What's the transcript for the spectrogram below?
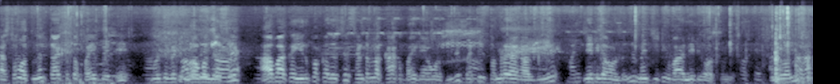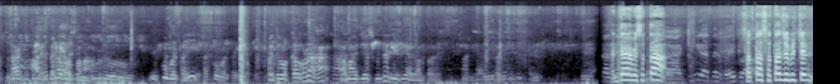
కష్టం అవుతుందని ట్రాక్టర్తో పైప్ పెట్టి ముద్దు పెట్టి లోపల చేస్తే ఆ పక్క ఇరుపక్క వస్తే సెంటర్లో కాక బయట ఏమవుతుంది బట్టి తొందరగా కాలుతుంది. నీట్గా ఉంటుంది. మంచి ఇటుక బాగా నీట్గా వస్తుంది. అందువల్ల ట్రాక్టర్ ఖచ్చితంగా పడతాయి తక్కువ పడతాయి. ప్రతి ఒక్కరు కూడా అమలు చేసుకుంటే నీట్గా అంతేనా మీ సత్తా. సత్తా సత్తా చూపించండి.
